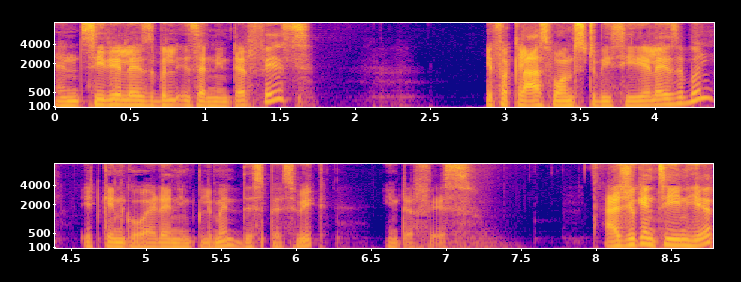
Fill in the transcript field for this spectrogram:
And serializable is an interface. If a class wants to be serializable, it can go ahead and implement this specific interface. As you can see in here,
